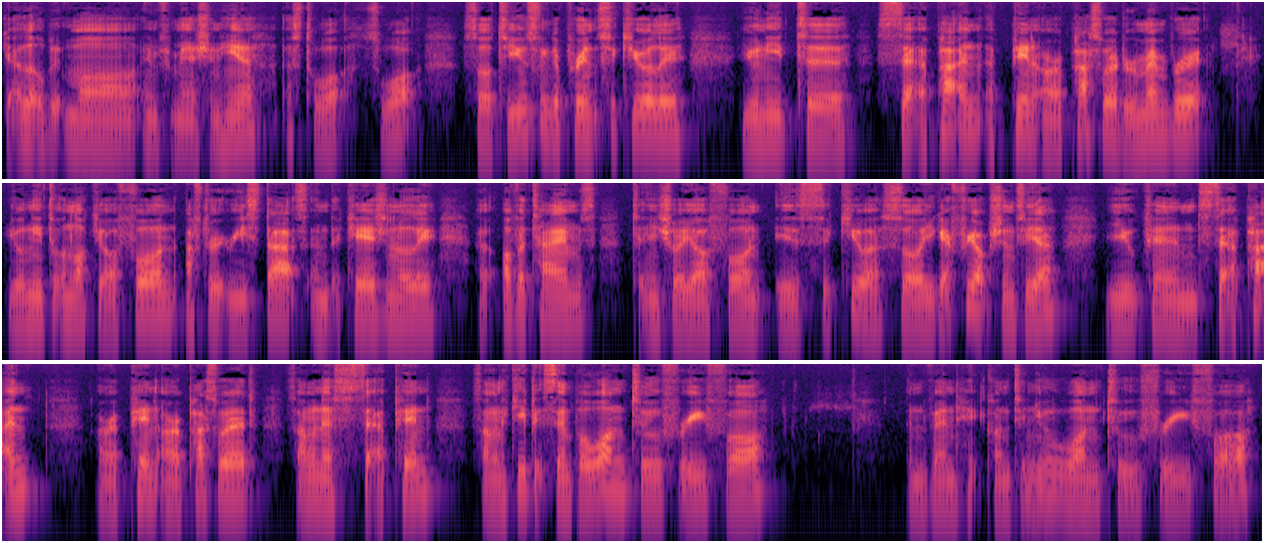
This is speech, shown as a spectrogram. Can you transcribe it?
Get a little bit more information here as to what's what. So to use fingerprints securely, you need to set a pattern, a pin or a password, remember it. You'll need to unlock your phone after it restarts and occasionally at other times to ensure your phone is secure. So you get three options here. You can set a pattern or a pin or a password. So I'm going to set a pin. So I'm going to keep it simple. One, two, three, four. And then hit continue. One, two, three, four.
